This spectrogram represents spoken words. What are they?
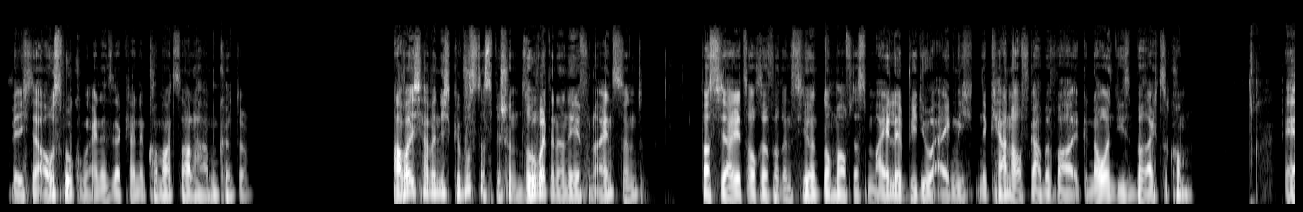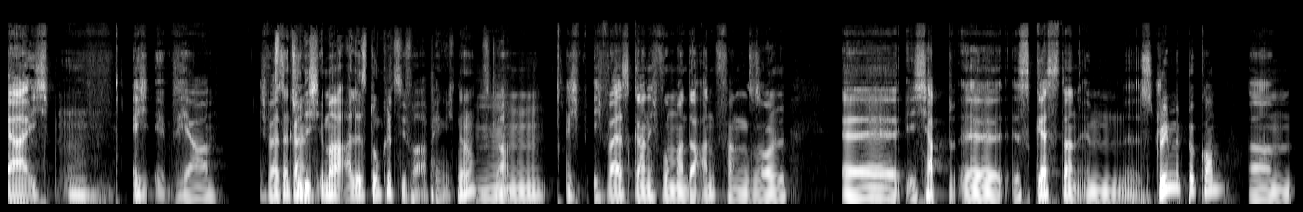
welche Auswirkungen eine sehr kleine Kommazahl haben könnte. Aber ich habe nicht gewusst, dass wir schon so weit in der Nähe von 1 sind, was ja jetzt auch referenzierend nochmal auf das Meile-Video eigentlich eine Kernaufgabe war, genau in diesen Bereich zu kommen. Ja, ich, ich, ja, ich weiß ist natürlich immer alles dunkelzifferabhängig, ne? Ist klar. Mhm. Ich, ich weiß gar nicht, wo man da anfangen soll. Äh, ich habe äh, es gestern im Stream mitbekommen. Ähm,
